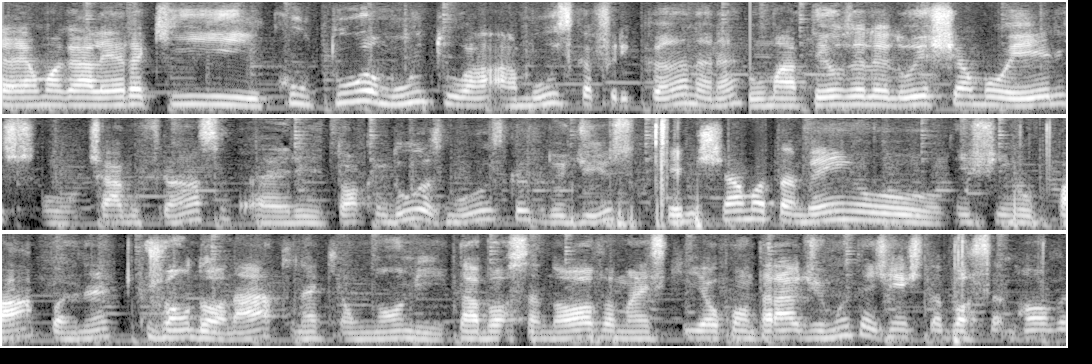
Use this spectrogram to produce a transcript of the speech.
é uma galera que cultua muito a, a música africana, né? O Matheus Aleluia chamou eles, o Thiago França, é, ele toca em duas músicas do disco. Ele chama também o, enfim, o Papa, né? João Donato, né? Que é um nome da Bossa Nova, mas que ao contrário de muita gente da Bossa Nova,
